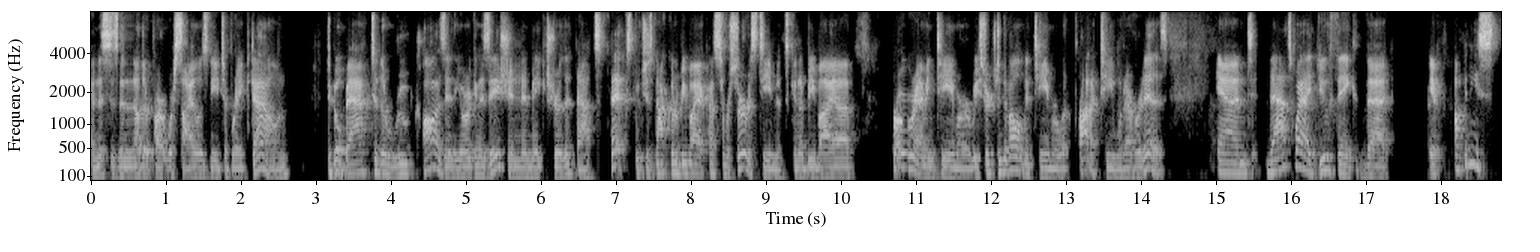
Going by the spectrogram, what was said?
and this is another part where silos need to break down, to go back to the root cause in the organization and make sure that that's fixed, which is not going to be by a customer service team. It's going to be by a programming team or a research and development team or what product team, whatever it is. And that's why I do think that if companies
